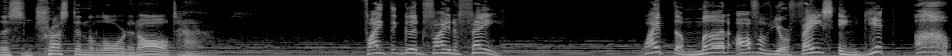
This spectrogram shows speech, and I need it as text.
Listen, trust in the Lord at all times. Fight the good fight of faith. Wipe the mud off of your face and get up.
